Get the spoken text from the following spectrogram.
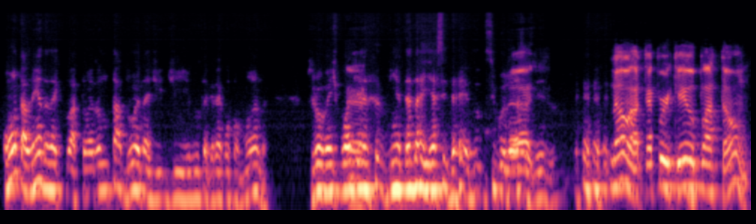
conta a lenda, né, que Platão era lutador, né, de, de luta greco-romana. Possivelmente pode é. vir até daí essa ideia do, do segurança dele. Não, até porque o Platão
